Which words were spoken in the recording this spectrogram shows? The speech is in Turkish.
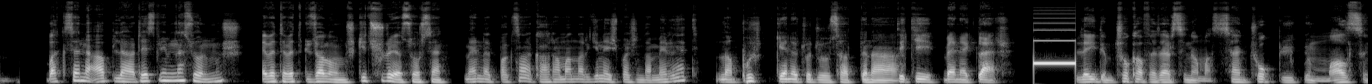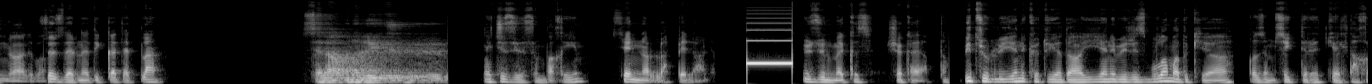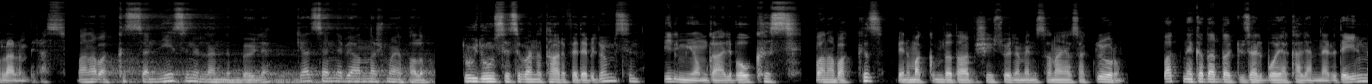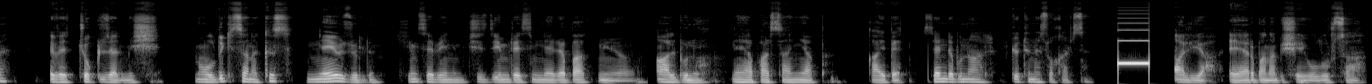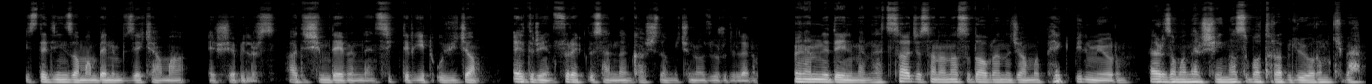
Baksana abla resmim nasıl olmuş? Evet evet güzel olmuş. Git şuraya sor sen. Merinet baksana kahramanlar yine iş başında. Merinet. Lan puş gene çocuğu sattın ha. Tiki benekler. Leydim çok affedersin ama sen çok büyük bir malsın galiba. Sözlerine dikkat et lan. Selamünaleyküm. Ne çiziyorsun bakayım? Senin Allah belanı. Üzülme kız. Şaka yaptım. Bir türlü yeni kötüye daha iyi yeni bir iz bulamadık ya. Kızım siktir et gel takılalım biraz. Bana bak kız sen niye sinirlendin böyle? Gel seninle bir anlaşma yapalım. Duyduğun sesi bana tarif edebilir misin? Bilmiyorum galiba o kız. Bana bak kız. Benim hakkımda daha bir şey söylemeni sana yasaklıyorum. Bak ne kadar da güzel boya kalemleri değil mi? Evet çok güzelmiş. Ne oldu ki sana kız? Neye üzüldün? Kimse benim çizdiğim resimlere bakmıyor. Al bunu. Ne yaparsan yap. Kaybet. Sen de bunu al. Götüne sokarsın. Aliya eğer bana bir şey olursa istediğin zaman benim zekama erişebilirsin. Hadi şimdi evimden siktir git uyuyacağım. Adrian sürekli senden kaçtığım için özür dilerim. Önemli değil Mehmet. Sadece sana nasıl davranacağımı pek bilmiyorum. Her zaman her şeyi nasıl batırabiliyorum ki ben?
